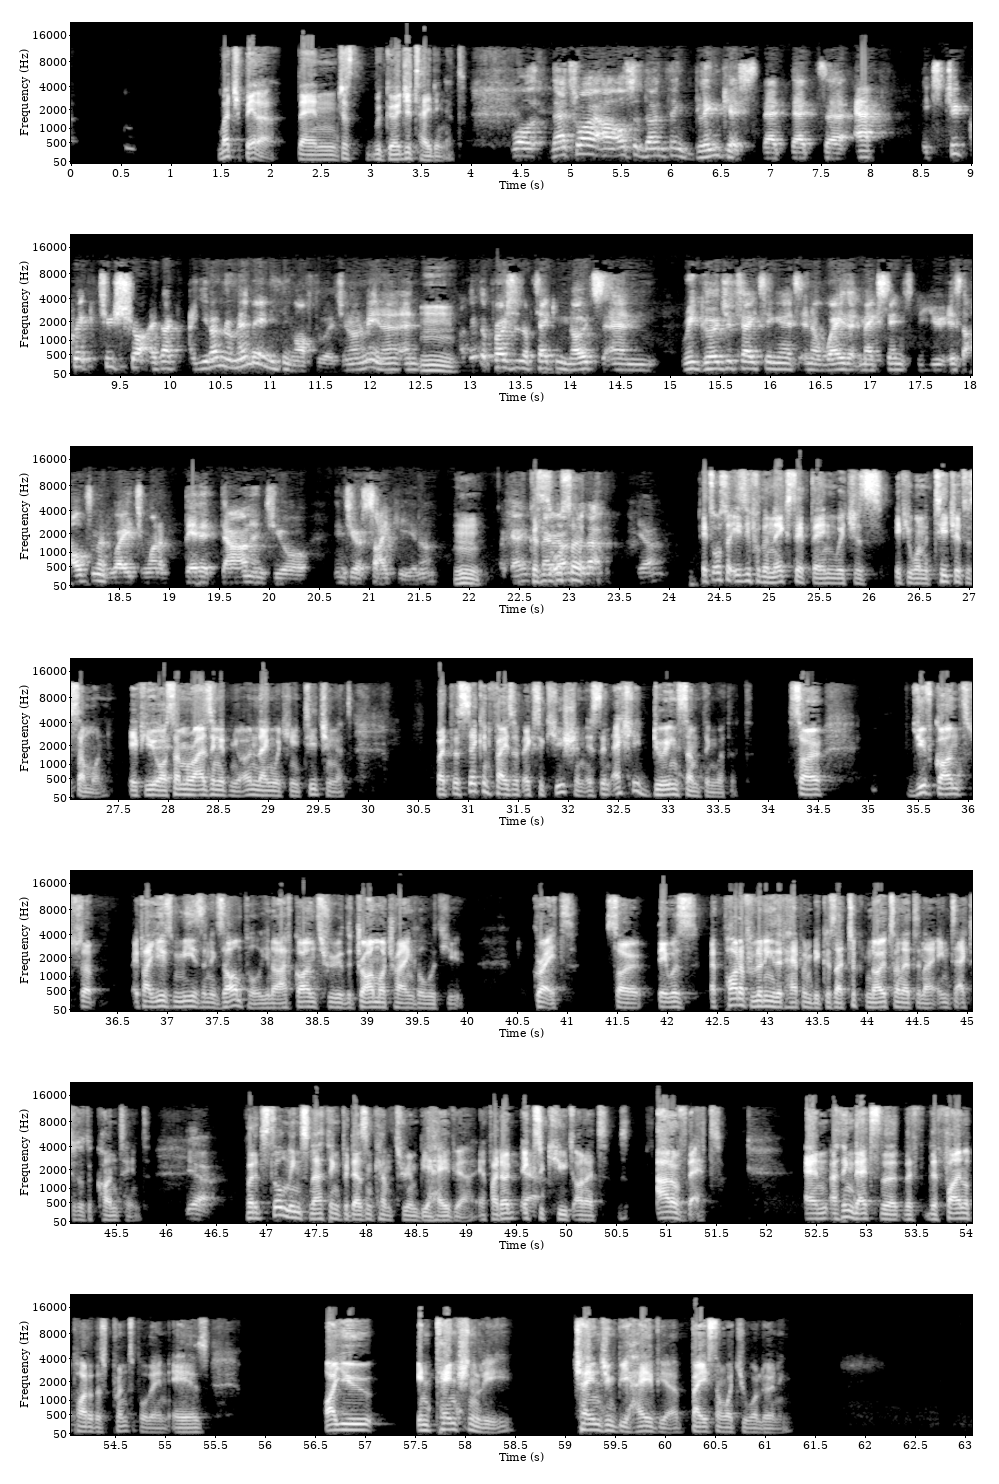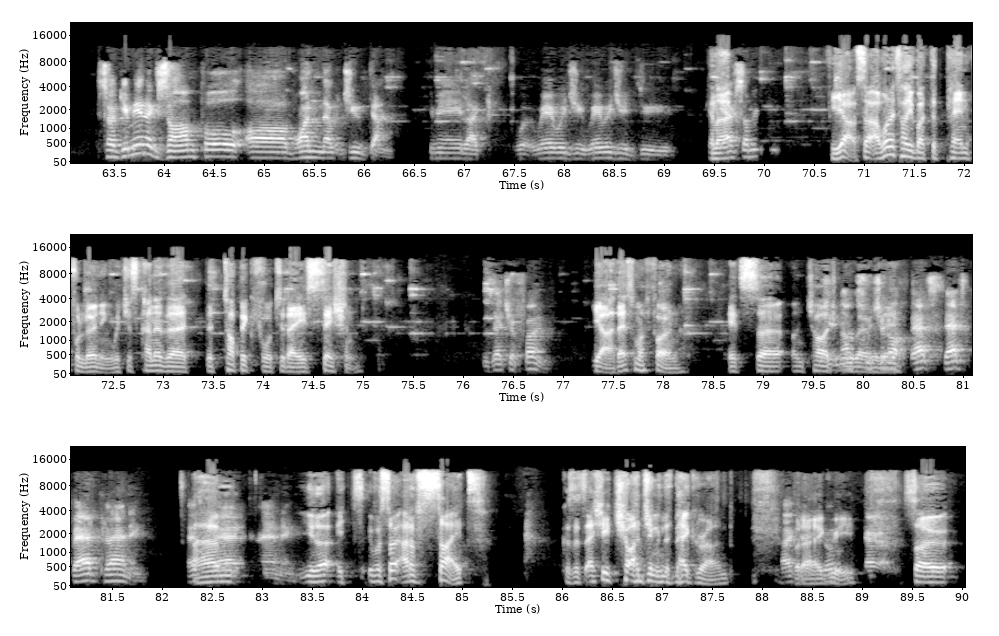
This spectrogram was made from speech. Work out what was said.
much better than just regurgitating it. Well, that's why I also don't think Blinkist that that uh, app it's too quick, too short. Like you don't remember anything afterwards. You know what I mean? And, and mm. I think the process of taking notes and regurgitating it in a way that makes sense to you is the ultimate way to want to bed it down into your into your psyche you know mm. okay because it's also yeah it's also easy for the next step then, which is if you want to teach it to someone, if you are summarizing it in your own language and you're teaching it. But the second phase of execution is then actually doing something with it. So you've gone through, if I use me as an example, you know, I've gone through the drama triangle with you. Great. So there was a part of learning that happened because I took notes on it and I interacted with the content. Yeah. But it still means nothing if it doesn't come through in behavior. If I don't yeah. execute on it out of that. And I think that's the, the the final part of this principle then is are you intentionally changing behavior based on what you are learning? So give me an example of one that you've done. Give me like where would you where would you do can you I have something? Yeah, so I want to tell you about the plan for learning, which is kind of the, the topic for today's session. Is that your phone? Yeah, that's my phone. It's uh, on charge. not switch it off. That's that's bad planning. That's um, bad planning. You know, it's it was so out of sight because it's actually charging in the background. Okay, but I agree. So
